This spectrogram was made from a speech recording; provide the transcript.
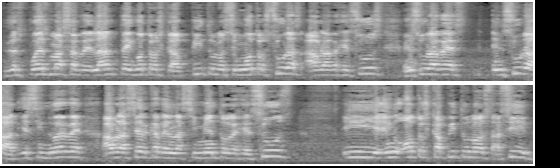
después más adelante en otros capítulos, en otros suras, habla de Jesús, en sura, en sura 19 habla acerca del nacimiento de Jesús, y en otros capítulos, así,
